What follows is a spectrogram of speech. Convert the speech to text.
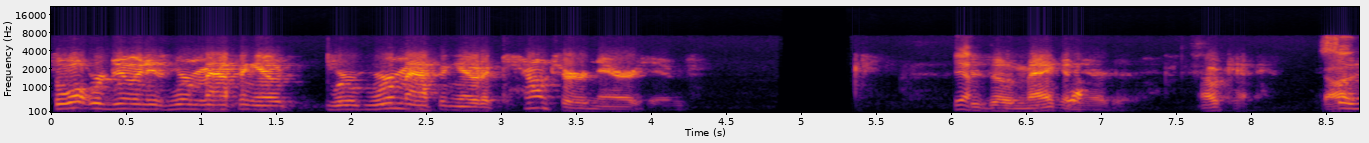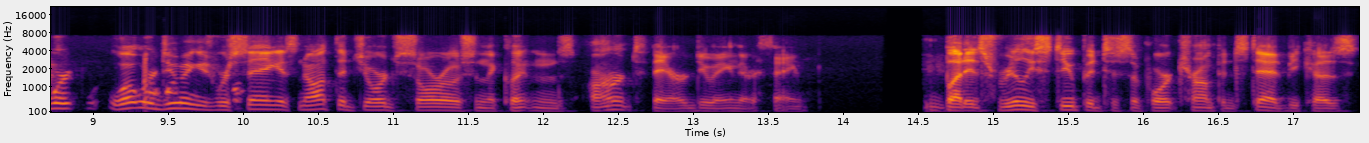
So what we're doing is we're mapping out we're we're mapping out a counter narrative Yeah. to the MAGA narrative. Okay. Got so it. we're what we're doing is we're saying it's not that George Soros and the Clintons aren't there doing their thing, but it's really stupid to support Trump instead because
